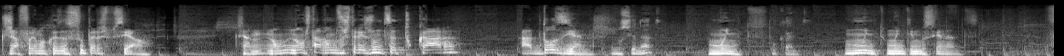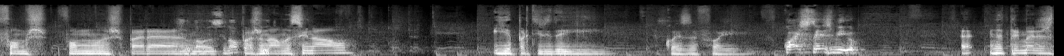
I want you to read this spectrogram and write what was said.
Que já foi uma coisa super especial. Já não, não estávamos os três juntos a tocar há 12 anos. Emocionante? Muito, Tocante. muito, muito emocionante. Fomos, fomos para, Jornal Nacional, para o Jornal Nacional e a partir daí a coisa foi. Quais 6 mil? Eh, Nas primeiras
